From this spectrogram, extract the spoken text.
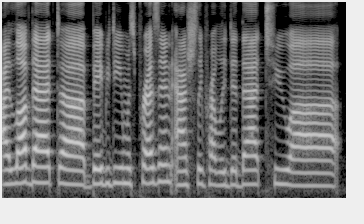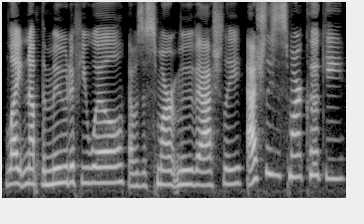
I love that uh, Baby Dean was present. Ashley probably did that to uh, lighten up the mood, if you will. That was a smart move, Ashley. Ashley's a smart cookie.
